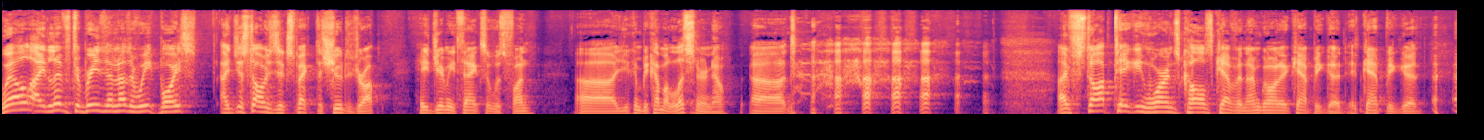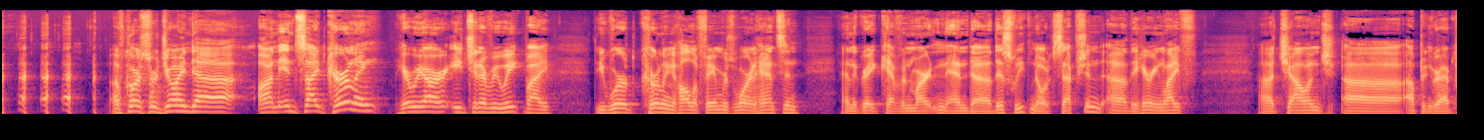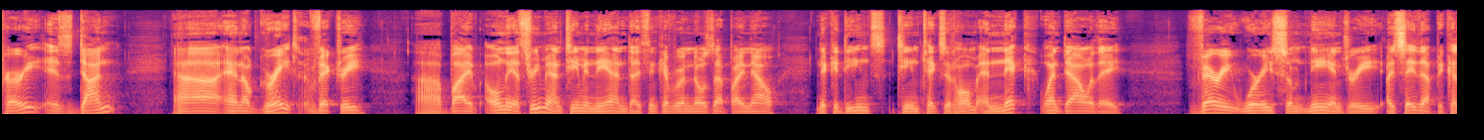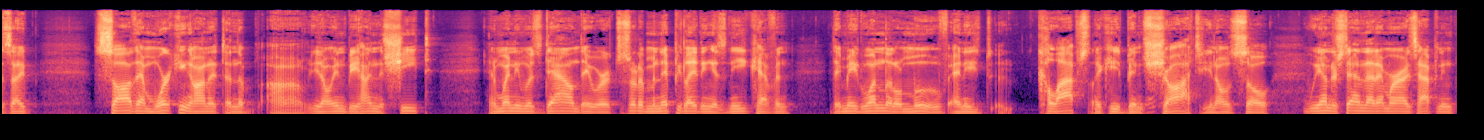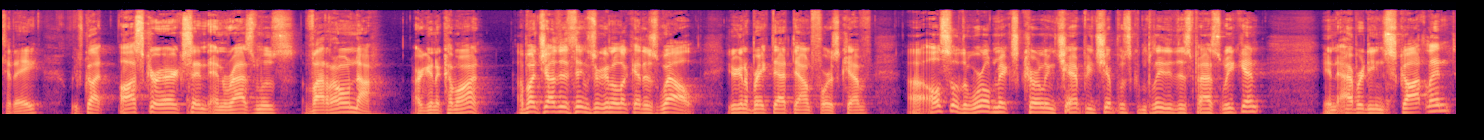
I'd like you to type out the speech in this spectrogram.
Well, I live to breathe another week, boys. I just always expect the shoe to drop. Hey, Jimmy, thanks. It was fun. Uh, you can become a listener now. Uh, I've stopped taking Warren's calls, Kevin. I'm going, it can't be good. It can't be good. of course, we're joined uh, on Inside Curling. Here we are each and every week by the World Curling Hall of Famers, Warren Hansen and the great Kevin Martin. And uh, this week, no exception, uh, the Hearing Life uh, challenge uh, up in Grand Prairie is done, uh, and a great victory uh, by only a three man team in the end. I think everyone knows that by now. Nick Edin's team takes it home, and Nick went down with a very worrisome knee injury. I say that because I saw them working on it and the uh, you know in behind the sheet, and when he was down, they were sort of manipulating his knee. Kevin, they made one little move, and he collapsed like he'd been shot. You know, so we understand that MRI is happening today. We've got Oscar Eriksson and Rasmus Wranå are going to come on. A bunch of other things we're going to look at as well. You're going to break that down for us, Kev. Uh, also, the World Mixed Curling Championship was completed this past weekend in Aberdeen, Scotland.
